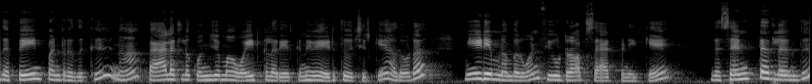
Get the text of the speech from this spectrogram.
இதை பெயிண்ட் பண்ணுறதுக்கு நான் பேலட்டில் கொஞ்சமாக ஒயிட் கலர் ஏற்கனவே எடுத்து வச்சுருக்கேன். அதோட medium number one few drops add பண்ணியிருக்கேன். இந்த சென்டர்லேருந்து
